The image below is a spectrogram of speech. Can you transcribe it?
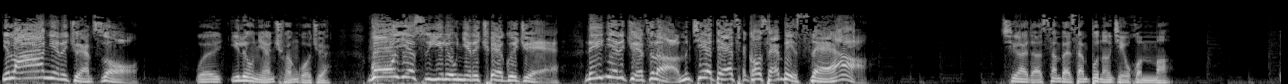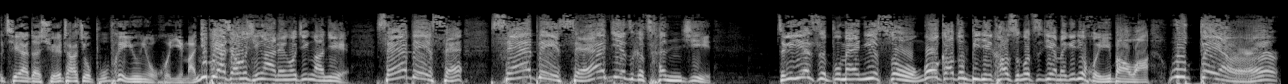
你哪年的卷子哦？我一六年全国卷，我也是一六年的全国卷。那年的卷子那么简单，才考三百三啊？亲爱的，三百三不能结婚吗？亲爱的学渣就不配拥有婚姻吗？你不要叫我亲爱的，我警告你，三百三，三百三，你这个成绩，这个也是不瞒你说，我高中毕业考试我之前没给你汇报啊，五百二，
